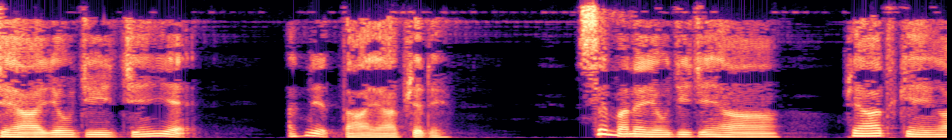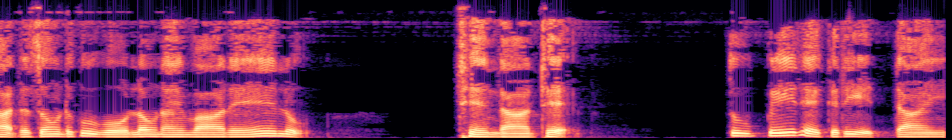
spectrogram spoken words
ချက်ဟာယုံကြည်ခြင်းရဲ့အနှစ်သာရဖြစ်တယ်။စစ်မှန်တဲ့ယုံကြည်ခြင်းဟာဖျားသခင်ကတစုံတစ်ခုကို လုံနိုင်ပါတယ်လို့ထင်တာထက်သူပေးတဲ့ဂရိအတိုင်း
